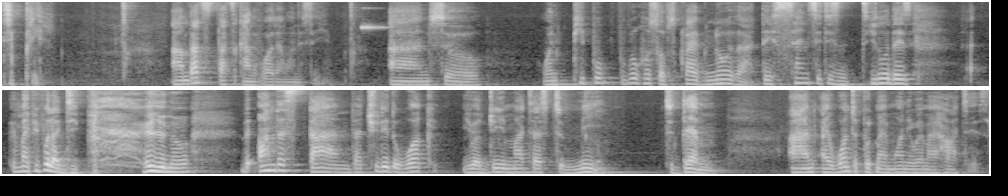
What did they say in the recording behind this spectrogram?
deeply? Um, that's that's the kind of world I want to see. And so, when people people who subscribe know that they sense it is, you know, there's my people are deep, you know, they understand that truly the work you are doing matters to me, to them, and I want to put my money where my heart is.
